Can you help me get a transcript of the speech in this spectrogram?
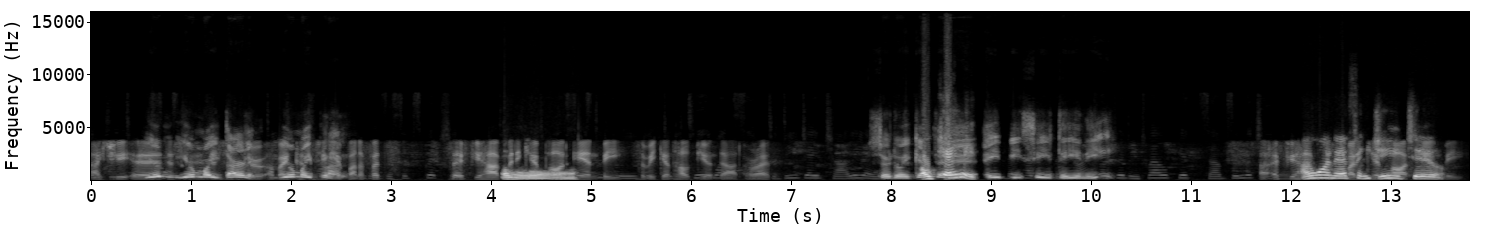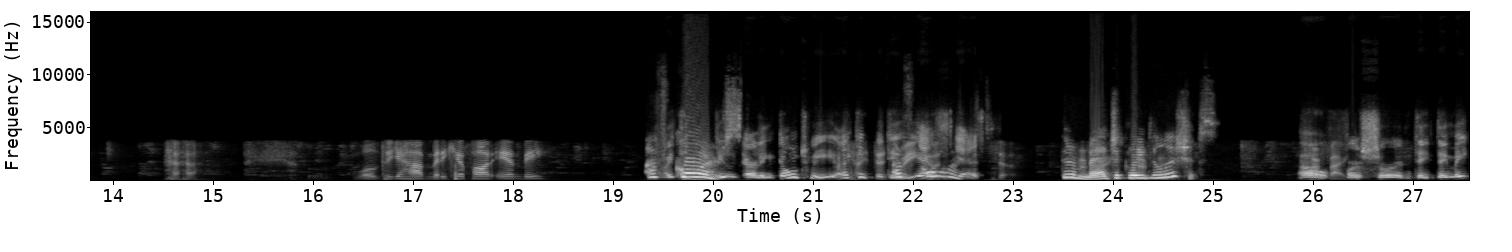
Actually, uh, You're, you're my darling. You're my plan. benefits. So if you have Medicare Part Oh. A and B, so we can help you in that, alright? So do I get Okay. the A, B, C, D, and E? Uh, if you I want F and G Part too. and B. well, do you have Medicare Part A and B? Of I think we do, course. darling, don't we? I think we do. Of Yes, course. yes. They're magically delicious. Oh, for sure. And They they make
